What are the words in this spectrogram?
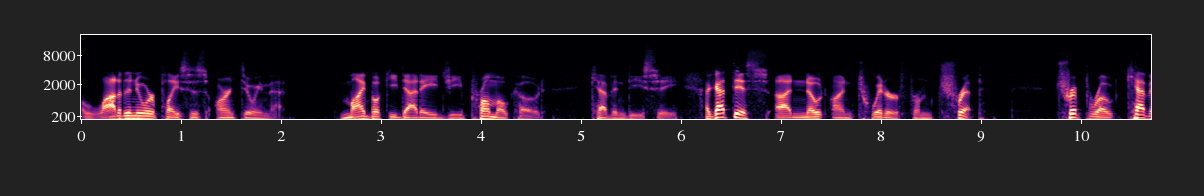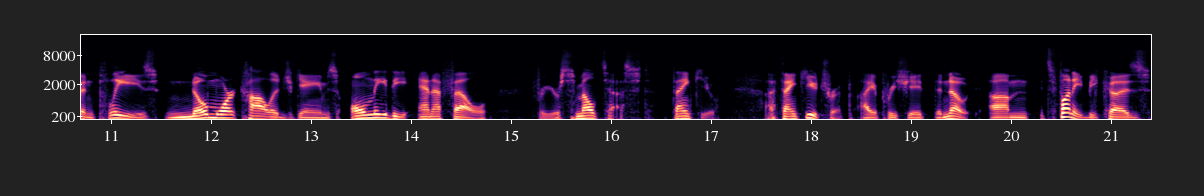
A lot of the newer places aren't doing that mybookie.ag promo code Kevin DC. I got this uh, note on Twitter from Trip. Trip wrote, Kevin, please, no more college games, only the NFL for your smell test. Thank you. Uh, thank you, Trip. I appreciate the note. Um, it's funny because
